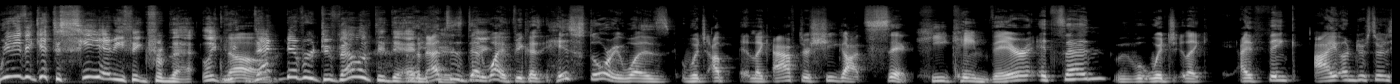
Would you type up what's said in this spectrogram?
We didn't even get to see anything from that like we- that never developed into anything And that's his dead Like, wife because his story was which up like after she got sick, he came there. It said which like I think I understood.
